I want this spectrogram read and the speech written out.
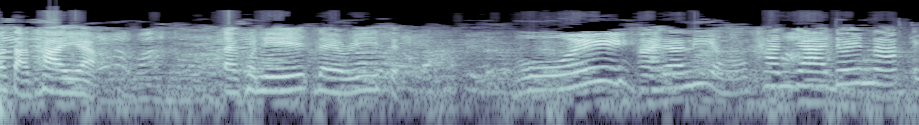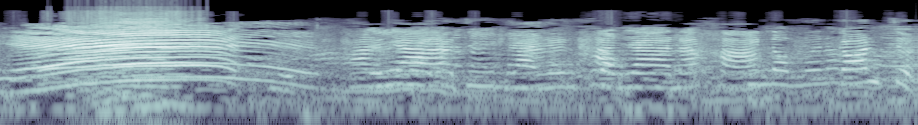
ภาษาไทยอะ แต่คนนี้ไดอารี่เสร็จโอ้ยอ่านไดอารี่เหรอทานยาด้วยนะเย้ทานยาจีนยาเดินทานยานะคะกินนมด้วยนะก้อนจุด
